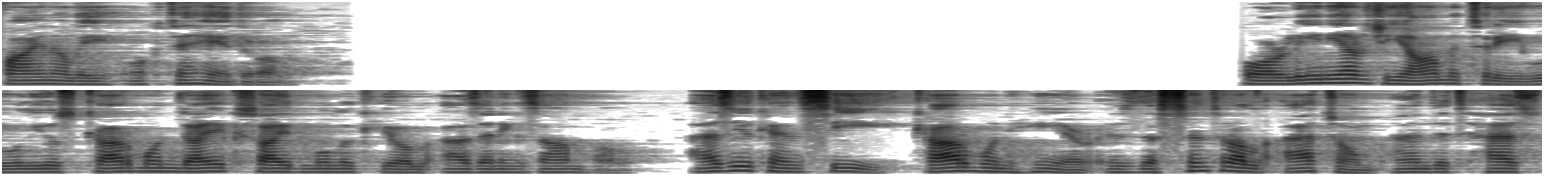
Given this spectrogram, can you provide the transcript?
finally octahedral. For linear geometry, we will use carbon dioxide molecule as an example. As you can see, carbon here is the central atom and it has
